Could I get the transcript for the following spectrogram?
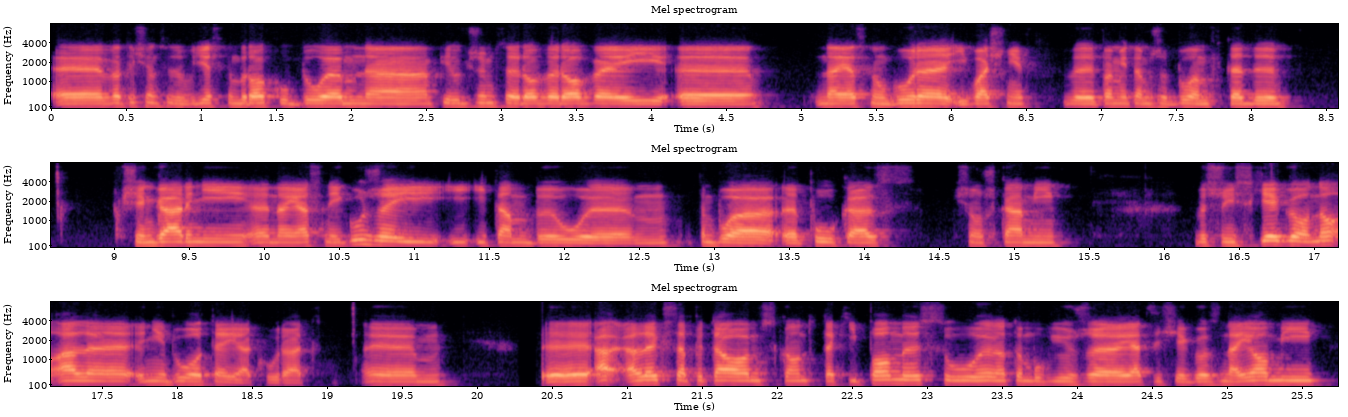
E, w 2020 roku byłem na pielgrzymce rowerowej e, na Jasną Górę i właśnie pamiętam, że byłem wtedy w księgarni e, na Jasnej Górze i, i, i tam, był, tam była e, półka z książkami Wyszyńskiego, no ale nie było tej akurat. E, Aleksa pytałem skąd taki pomysł, no to mówił, że jacyś jego znajomi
